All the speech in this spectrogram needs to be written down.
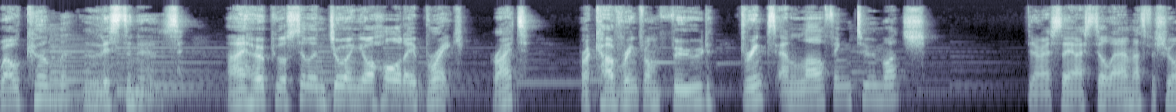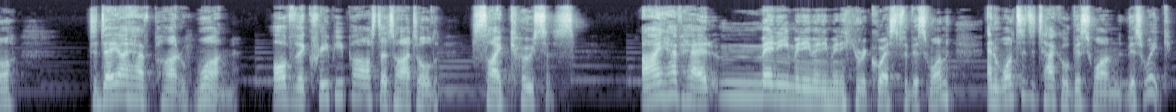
Welcome, listeners. I hope you're still enjoying your holiday break, right? Recovering from food, drinks, and laughing too much? Dare I say I still am, that's for sure. Today I have part one of the creepy creepypasta titled Psychosis. I have had many, many, many, many requests for this one and wanted to tackle this one this week.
